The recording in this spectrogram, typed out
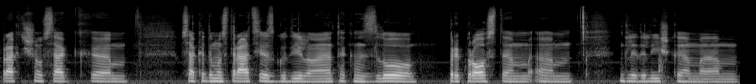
praktično vsak, um, vsaka demonstracija zgodila na takem zelo preprostem um, gledališkem um,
